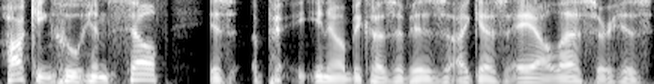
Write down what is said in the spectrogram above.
Hawking, who himself is, you know, because of his, I guess, ALS or his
